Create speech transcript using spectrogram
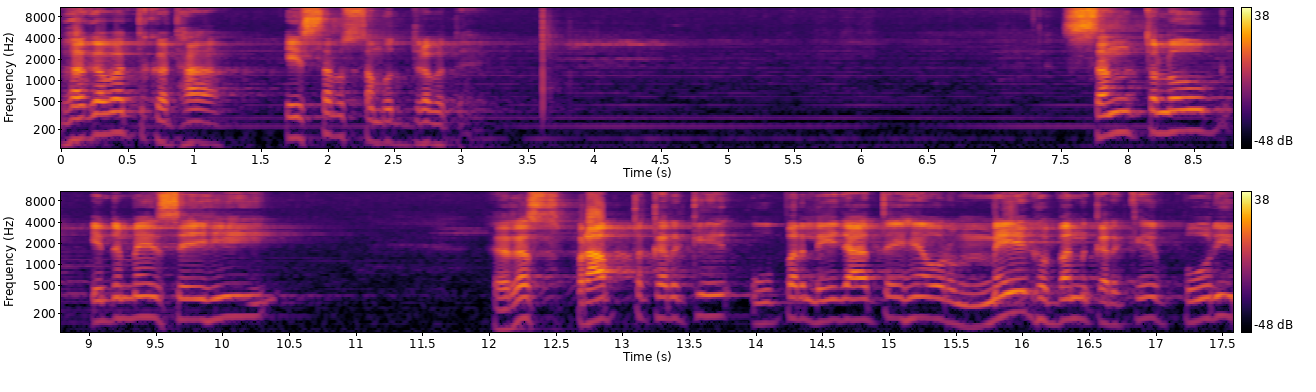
भगवत कथा, ये सब समुद्रवत है। संत लोग इनमें से ही रस प्राप्त करके ऊपर ले जाते हैं और मेघ बन करके पूरी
